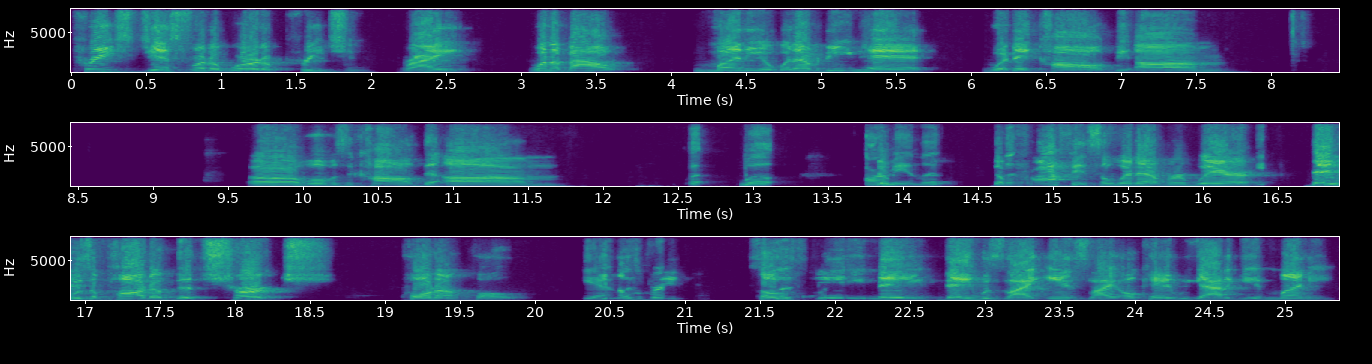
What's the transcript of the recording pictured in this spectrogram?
preached just for the word of preaching, right? What about money or whatever? Then you had what they called the um, uh, what was it called? The um, well, army and the, the prophets or whatever, where they was a part of the church, quote unquote. Yeah, you let's bring. So let's, they made they was like, it's like okay, we got to get money,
